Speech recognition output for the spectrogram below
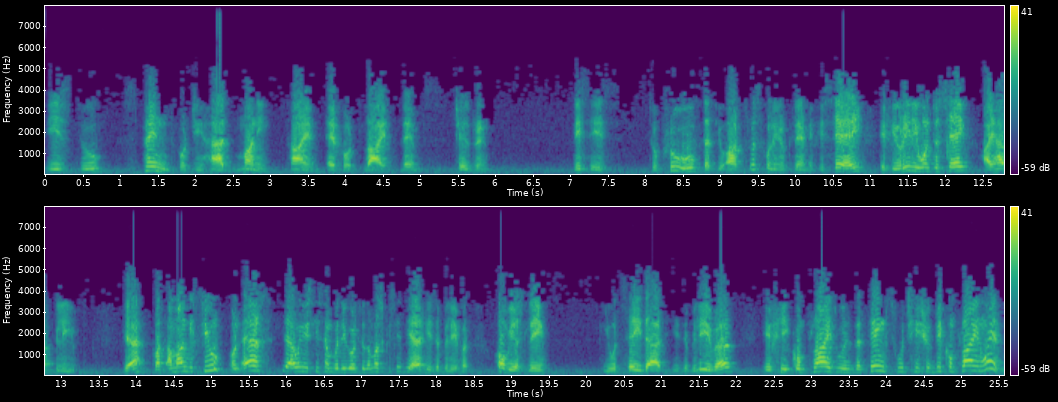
is to spend for jihad money, time, effort, life, limbs, children. This is to prove that you are truthful in your claim. If you say, if you really want to say, I have believed. Yeah? But amongst you on earth, yeah, when you see somebody going to the mosque, you say, yeah, he's a believer. Obviously, you would say that he's a believer if he complies with the things which he should be complying with.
